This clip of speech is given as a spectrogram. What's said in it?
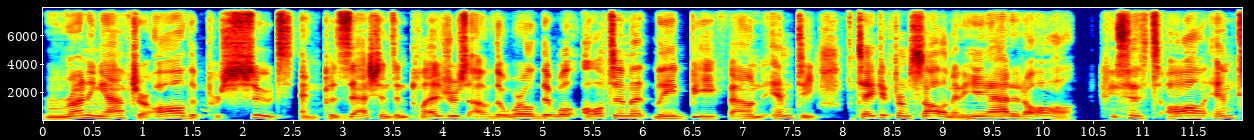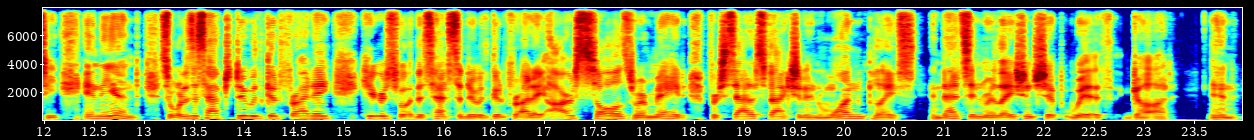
running after all the pursuits and possessions and pleasures of the world that will ultimately be found empty. Take it from Solomon. He had it all. He says it's all empty in the end. So, what does this have to do with Good Friday? Here's what this has to do with Good Friday. Our souls were made for satisfaction in one place, and that's in relationship with God and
